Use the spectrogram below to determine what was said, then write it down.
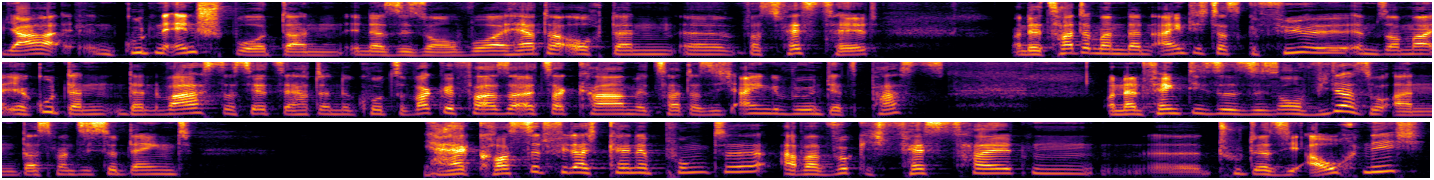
ja, einen guten Endspurt dann in der Saison, wo er Hertha auch dann äh, was festhält. Und jetzt hatte man dann eigentlich das Gefühl im Sommer, ja gut, dann, dann war es das jetzt. Er hatte eine kurze Wackelphase, als er kam. Jetzt hat er sich eingewöhnt, jetzt passt's. Und dann fängt diese Saison wieder so an, dass man sich so denkt, ja, er kostet vielleicht keine Punkte, aber wirklich festhalten äh, tut er sie auch nicht.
